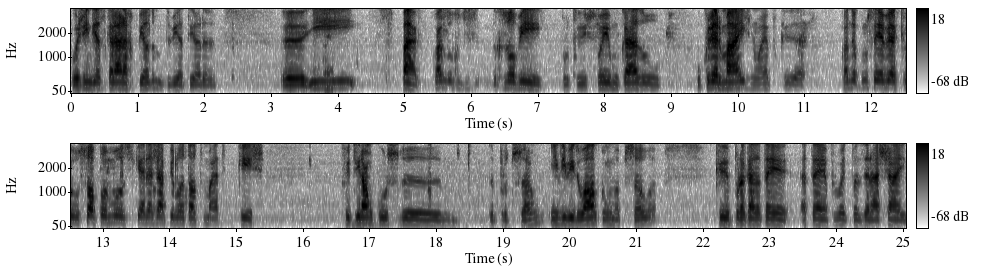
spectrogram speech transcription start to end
Hoje em dia, se calhar, arrependo-me, devia ter. eh, e pá, quando re- resolvi, porque isto foi um bocado o, querer mais, não é? Porque quando eu comecei a ver que o só para música era já piloto automático, quis. Fui tirar um curso de, de produção individual com uma pessoa que por acaso até, até aproveito para dizer à Shai,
